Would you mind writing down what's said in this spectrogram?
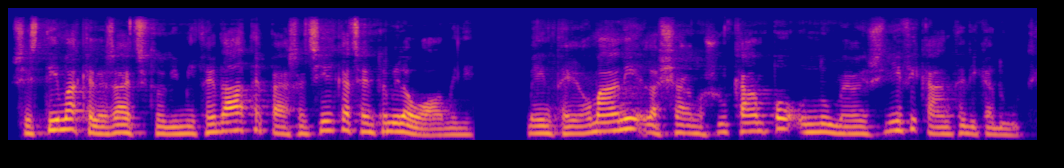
Si stima che l'esercito di Mitridate perse circa 100.000 uomini, mentre i romani lasciarono sul campo un numero insignificante di caduti.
